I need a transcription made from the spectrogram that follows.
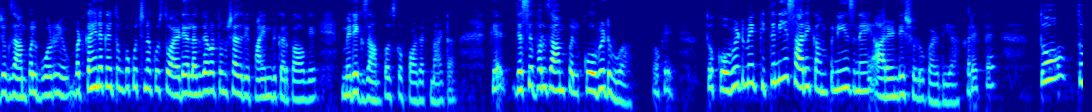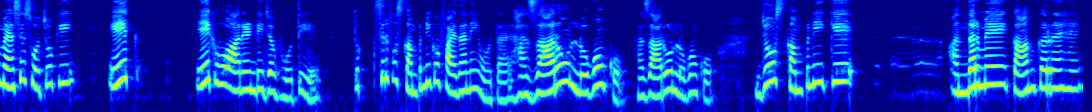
जो एग्जांपल बोल रही हूँ बट कहीं ना कहीं तुमको कुछ ना कुछ तो आइडिया लग जाएगा और तुम शायद रिफाइन भी कर पाओगे मेरे एग्जांपल्स को फॉर दैट मैटर कि जैसे फॉर एग्जांपल कोविड हुआ ओके okay? तो कोविड में कितनी सारी कंपनीज़ ने आर शुरू कर दिया करेक्ट है? तो तुम ऐसे सोचो कि एक एक वो आर एन डी जब होती है तो सिर्फ़ उस कंपनी को फ़ायदा नहीं होता है। हज़ारों लोगों को, हज़ारों लोगों को, जो उस कंपनी के अंदर में काम कर रहे हैं,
